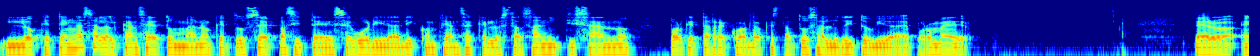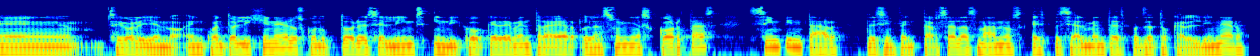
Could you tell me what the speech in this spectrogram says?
lo que tengas al alcance de tu mano que tú sepas y te dé seguridad y confianza que lo estás sanitizando, porque te recuerdo que está tu salud y tu vida de por medio. Pero eh, sigo leyendo. En cuanto a la higiene de los conductores, el IMSS indicó que deben traer las uñas cortas, sin pintar, desinfectarse las manos, especialmente después de tocar el dinero.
